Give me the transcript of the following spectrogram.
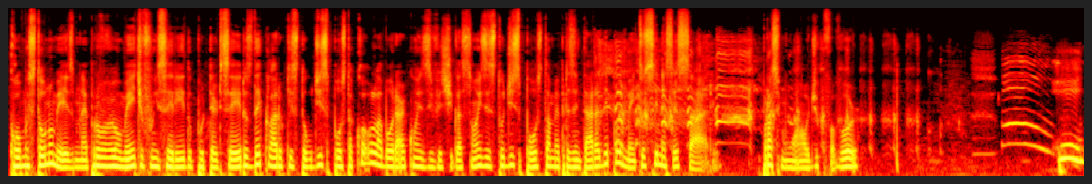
como estou no mesmo, né? Provavelmente fui inserido por terceiros. Declaro que estou disposto a colaborar com as investigações e estou disposto a me apresentar a depoimento se necessário. Próximo áudio, por favor. Ri,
